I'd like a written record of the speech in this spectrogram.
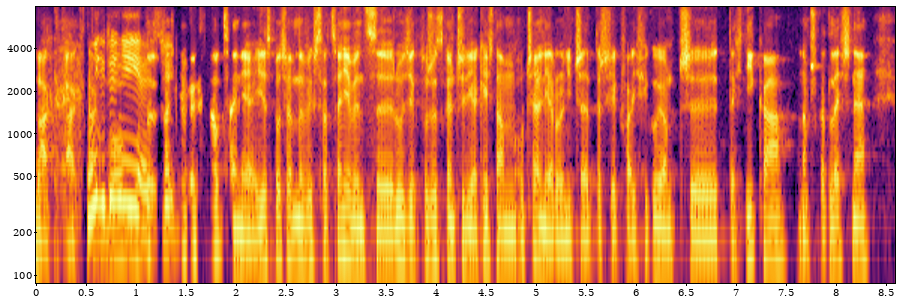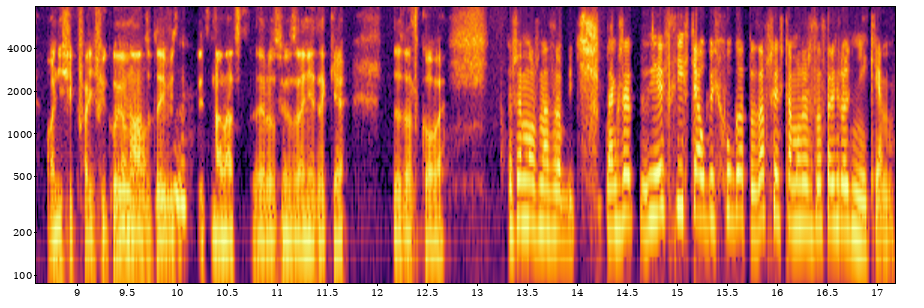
Tak, tak. tak Nigdzie bo, nie bo jeździ. To jest wykształcenie. Jest potrzebne wykształcenie, więc y, ludzie, którzy skończyli jakieś tam uczelnie rolnicze też się kwalifikują, czy technika, na przykład leśne, oni się kwalifikują, no. a tutaj znalazł rozwiązanie takie dodatkowe że można zrobić. Także jeśli chciałbyś Hugo, to zawsze jeszcze możesz zostać rolnikiem.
